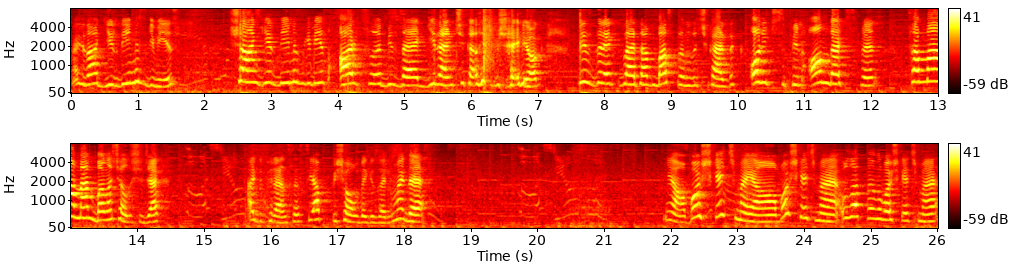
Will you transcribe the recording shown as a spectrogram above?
Hadi daha girdiğimiz gibiyiz. Şu an girdiğimiz gibiyiz. Artı bize giren çıkan hiçbir şey yok. Biz direkt zaten bastığımızı çıkardık. 13 spin, 14 spin tamamen bana çalışacak. Hadi prenses yap bir şov be güzelim hadi. Ya boş geçme ya. Boş geçme. Uzattığını boş geçme.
